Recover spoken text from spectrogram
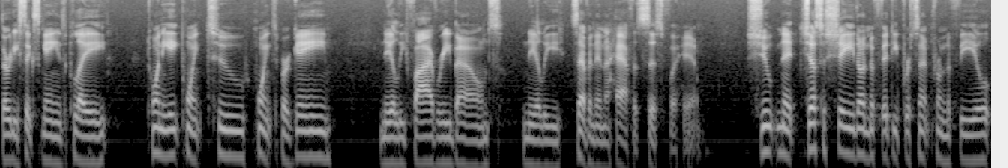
36 games played, 28.2 points per game, nearly five rebounds, nearly seven and a half assists for him. shooting it just a shade under 50% from the field,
